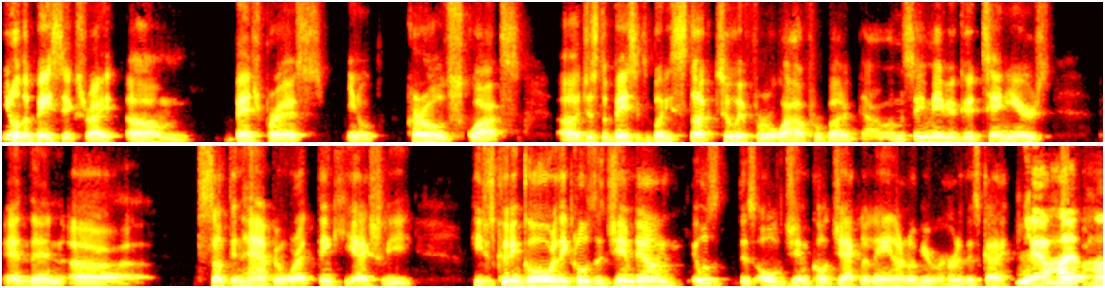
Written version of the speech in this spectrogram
you know, the basics, right? Um, bench press, you know, curls, squats, uh, just the basics. But he stuck to it for a while, for about I'm gonna say maybe a good ten years and then uh something happened where I think he actually he just couldn't go or they closed the gym down. It was this old gym called Jack LaLanne. I don't know if you ever heard of this guy. Yeah, hi.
